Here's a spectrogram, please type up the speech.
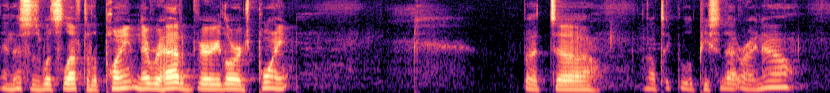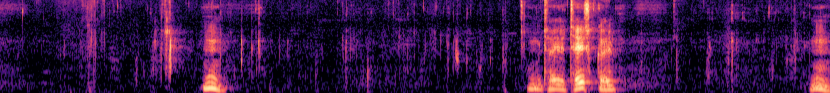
and this is what's left of the point. Never had a very large point, but uh, I'll take a little piece of that right now. Hmm. Let me tell you, it tastes good. Hmm.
